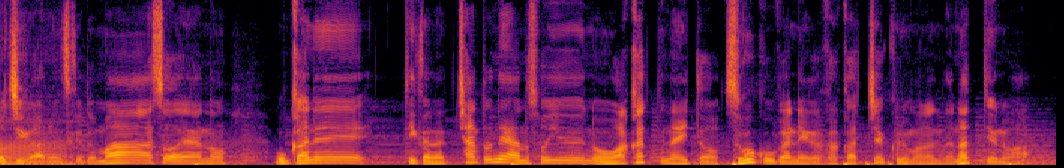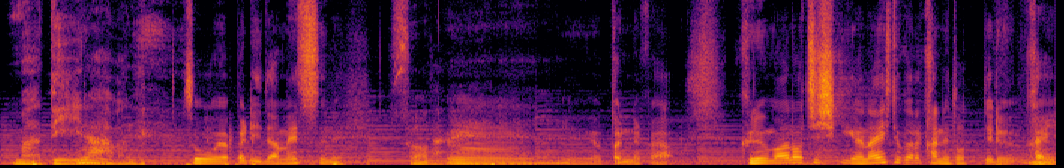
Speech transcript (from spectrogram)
オチがあるんですけどまあそうあのお金っていうかちゃんとねあのそういうのを分かってないとすごくお金がかかっちゃう車なんだなっていうのは。まあディーラーはね、うん、そうやっぱりダメっすね。そうだね。うん。やっぱりなんか車の知識がない人から金取ってる会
